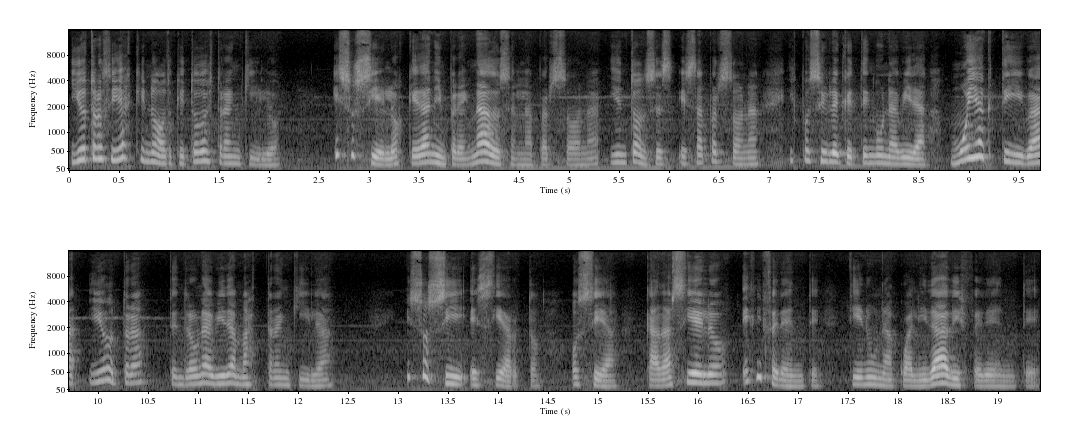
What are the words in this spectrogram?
Y otros días que no, que todo es tranquilo esos cielos quedan impregnados en la persona y entonces esa persona es posible que tenga una vida muy activa y otra tendrá una vida más tranquila. Eso sí es cierto, o sea, cada cielo es diferente, tiene una cualidad diferente,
